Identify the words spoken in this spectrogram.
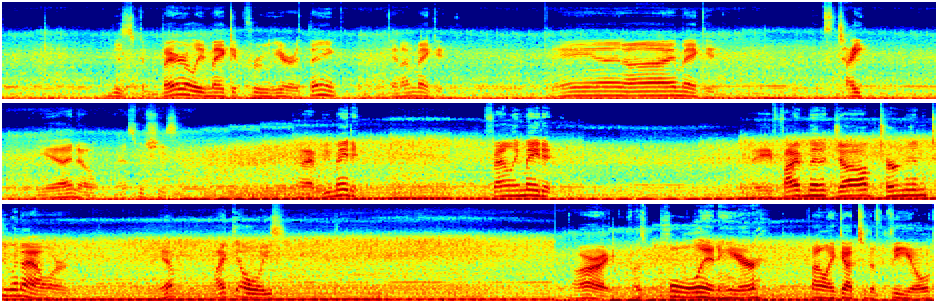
Just can barely make it through here, I think. Can I make it? Can I make it? It's tight. Yeah, I know. That's what she said. Alright, we made it. Finally made it. A five minute job turned into an hour. Yep, like always. Alright, let's pull in here. Finally got to the field.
